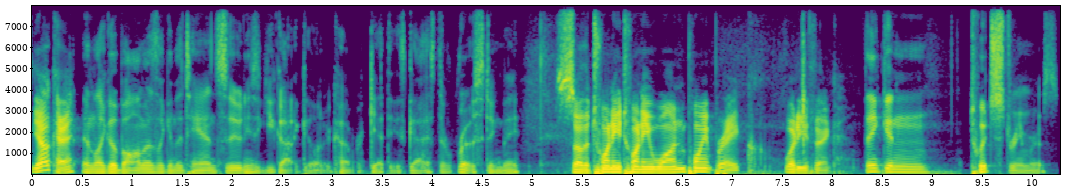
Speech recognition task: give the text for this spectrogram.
Yeah, okay. And like Obama's like in the tan suit, and he's like, "You got to go undercover, get these guys. They're roasting me." So the 2021 Point Break, what do you think? Thinking Twitch streamers.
